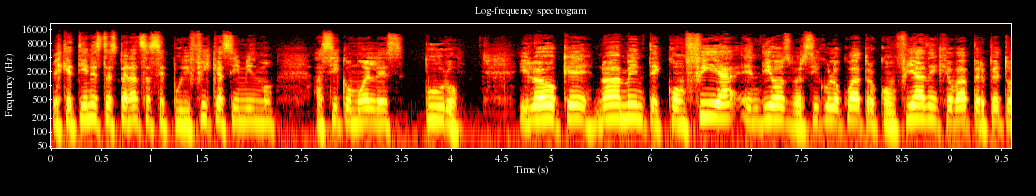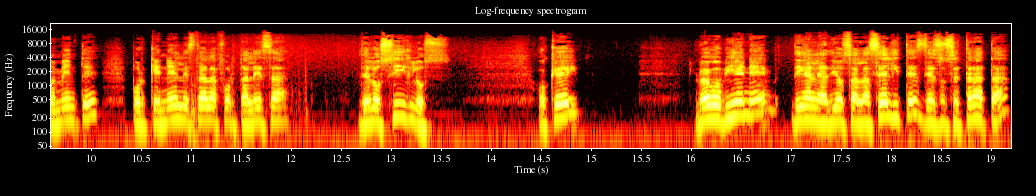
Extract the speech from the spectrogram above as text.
el que tiene esta esperanza se purifica a sí mismo, así como Él es puro. Y luego que, nuevamente, confía en Dios, versículo 4, confiad en Jehová perpetuamente, porque en Él está la fortaleza de los siglos. ¿Ok? Luego viene, díganle adiós a las élites, de eso se trata,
